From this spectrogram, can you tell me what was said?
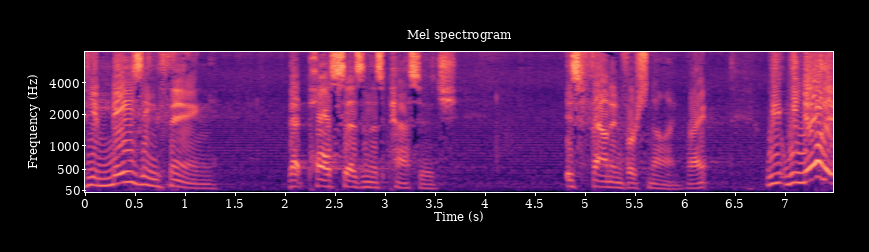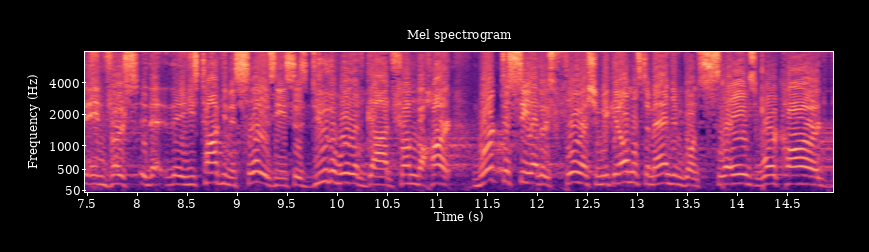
the amazing thing that Paul says in this passage is found in verse 9, right? We, we know that in verse, that, he's talking to slaves and he says, Do the will of God from the heart. Work to see others flourish. And we can almost imagine him going, Slaves, work hard.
